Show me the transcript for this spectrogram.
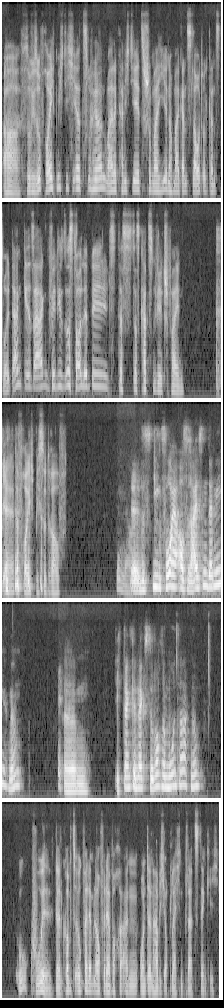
ah, sowieso freue ich mich, dich äh, zu hören, weil dann kann ich dir jetzt schon mal hier nochmal ganz laut und ganz toll Danke sagen für dieses tolle Bild. Das, das Katzenwildschwein. Ja, da freue ich mich so drauf. genau. Äh, das ging vorher auf Reisen, Danny. Ne? Ähm, ich denke nächste Woche Montag. Ne? Oh, cool. Dann kommt es irgendwann im Laufe der Woche an und dann habe ich auch gleich einen Platz, denke ich.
